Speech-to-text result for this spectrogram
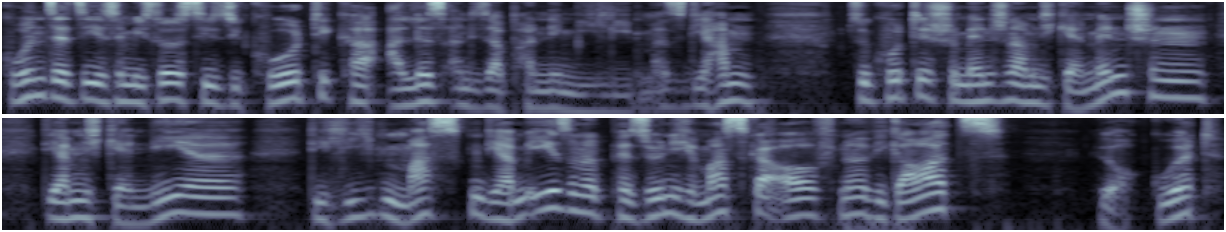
Grundsätzlich ist nämlich so, dass die Psychotiker alles an dieser Pandemie lieben. Also die haben, psychotische Menschen haben nicht gern Menschen, die haben nicht gern Nähe, die lieben Masken, die haben eh so eine persönliche Maske auf, ne? Wie geht's? Ja, gut.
